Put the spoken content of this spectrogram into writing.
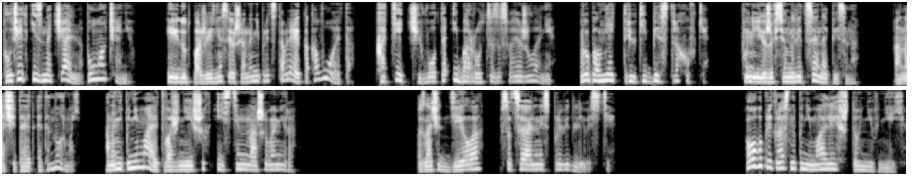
Получают изначально, по умолчанию, и идут по жизни, совершенно не представляя, каково это — хотеть чего-то и бороться за свое желание выполнять трюки без страховки. У нее же все на лице написано. Она считает это нормой. Она не понимает важнейших истин нашего мира. Значит, дело в социальной справедливости. Оба прекрасно понимали, что не в ней,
